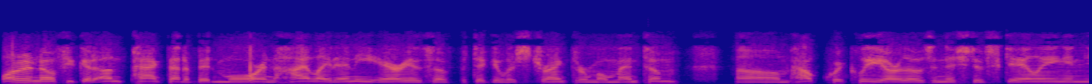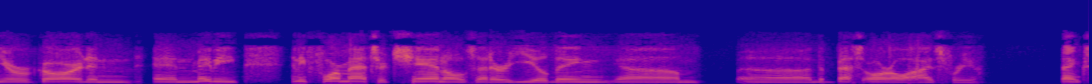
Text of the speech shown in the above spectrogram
wanted to know if you could unpack that a bit more and highlight any areas of particular strength or momentum. Um, how quickly are those initiatives scaling in your regard? And maybe any formats or channels that are yielding um, uh, the best ROIs for you. Thanks.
